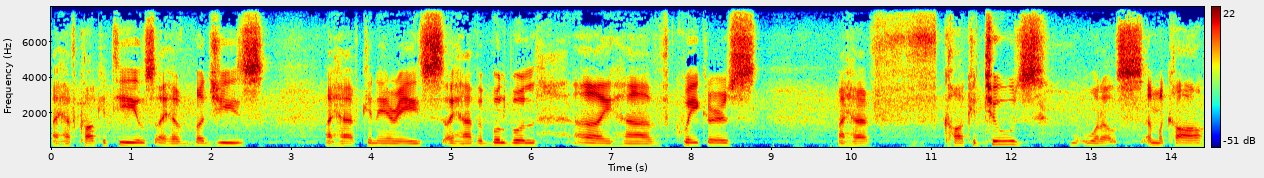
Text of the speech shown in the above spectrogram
I have cockatiels, I have budgies, I have canaries, I have a bulbul, I have quakers, I have cockatoos, what else? A macaw.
